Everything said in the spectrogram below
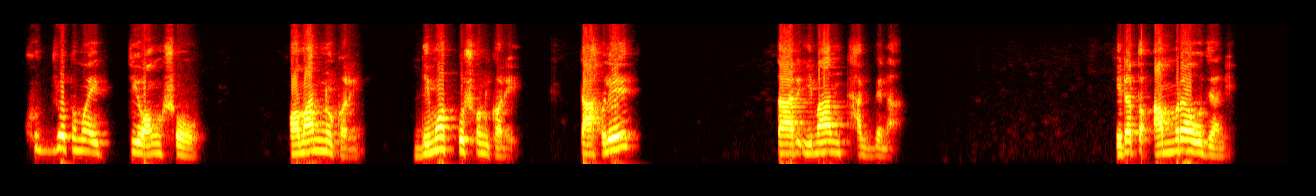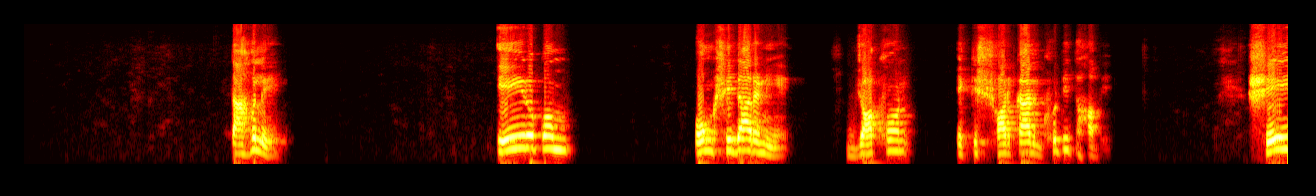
ক্ষুদ্রতম একটি অংশ অমান্য করে, দ্বিমত পোষণ করে, তাহলে তার ইমান থাকবে না। এটা তো আমরাও জানি। তাহলে এইরকম অংশীদার নিয়ে যখন একটি সরকার গঠিত হবে, সেই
